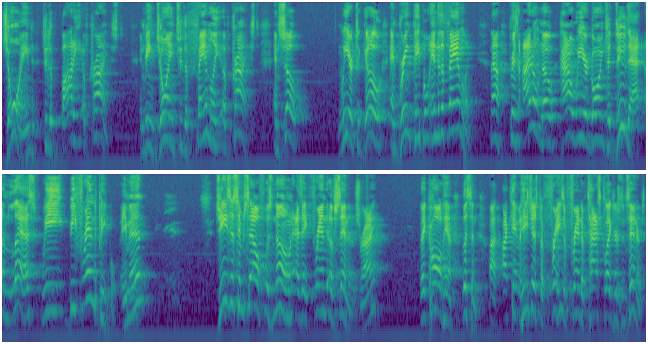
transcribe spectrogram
joined to the body of Christ and being joined to the family of Christ. And so we are to go and bring people into the family. Now, friends, I don't know how we are going to do that unless we befriend people. Amen? Jesus himself was known as a friend of sinners, right? They called him. Listen, I, I can't. He's just a friend. He's a friend of tax collectors and sinners.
